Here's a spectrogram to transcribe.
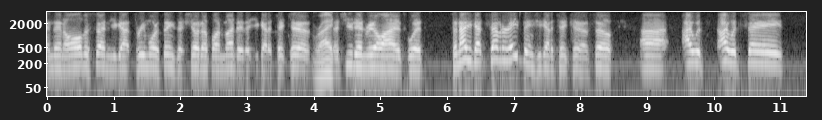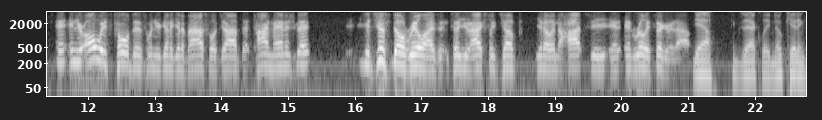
and then all of a sudden you got three more things that showed up on Monday that you got to take care of right. that you didn't realize would. So now you got seven or eight things you got to take care of. So uh, I would I would say, and, and you're always told this when you're going to get a basketball job that time management, you just don't realize it until you actually jump, you know, in the hot seat and, and really figure it out. Yeah, exactly. No kidding.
